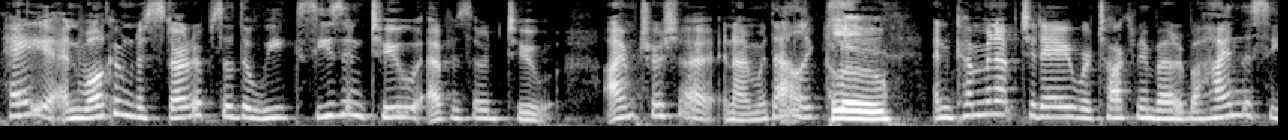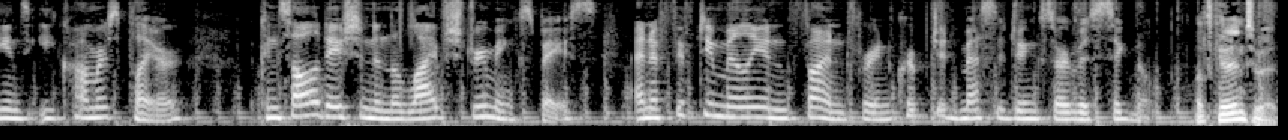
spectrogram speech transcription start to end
Hey, and welcome to Startups of the Week, Season 2, Episode 2. I'm Trisha, and I'm with Alex. Hello. And coming up today, we're talking about a behind the scenes e commerce player, consolidation in the live streaming space, and a 50 million fund for encrypted messaging service Signal. Let's get into it.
